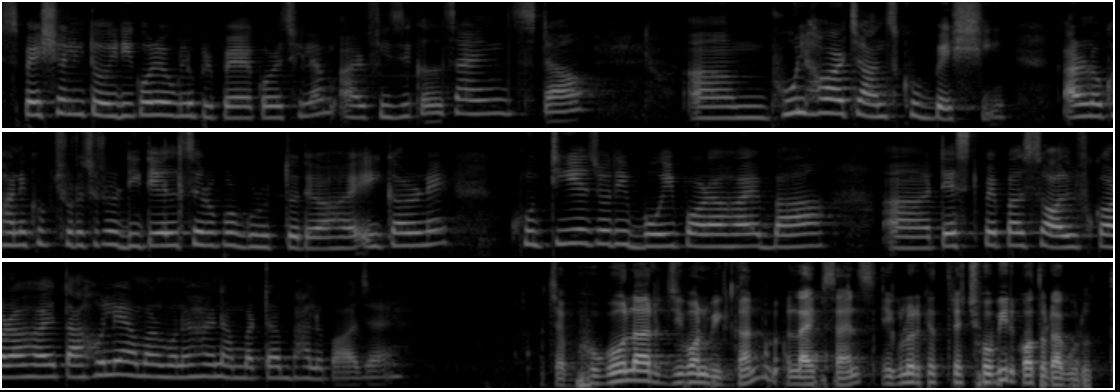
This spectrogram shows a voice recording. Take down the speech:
স্পেশালি তৈরি করে ওগুলো প্রিপেয়ার করেছিলাম। আর ফিজিক্যাল সায়েন্সটা ভুল হওয়ার চান্স খুব বেশি। কারণ ওখানে খুব ছোট ছোট ডিটেলসের উপর গুরুত্ব দেওয়া হয়। এই কারণে খুঁটিয়ে যদি বই পড়া হয় বা টেস্ট পেপার সলভ করা হয় তাহলে আমার মনে হয় নাম্বারটা ভালো পাওয়া যায়। আচ্ছা ভূগোল আর জীবন বিজ্ঞান লাইফ সায়েন্স এগুলোর ক্ষেত্রে ছবির কতটা গুরুত্ব?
